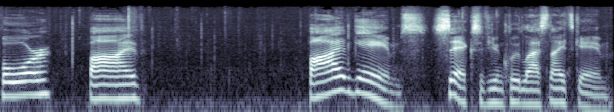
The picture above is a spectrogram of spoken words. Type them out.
four, five, five games, six if you include last night's game,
